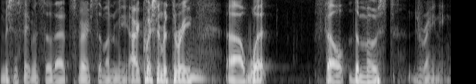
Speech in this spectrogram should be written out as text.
mission statement so that's very similar to me all right question number three Mm. uh, what felt the most draining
